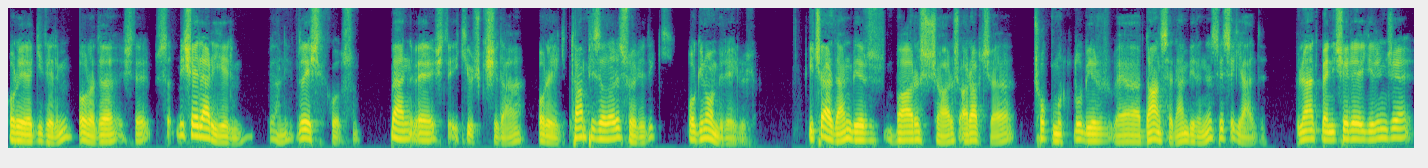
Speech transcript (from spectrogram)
Oraya gidelim. Orada işte bir şeyler yiyelim. Yani değişiklik olsun. Ben ve işte iki üç kişi daha oraya gittik. Tam pizzaları söyledik. O gün 11 Eylül. İçeriden bir bağırış çağırış Arapça çok mutlu bir veya dans eden birinin sesi geldi. Bülent ben içeriye girince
